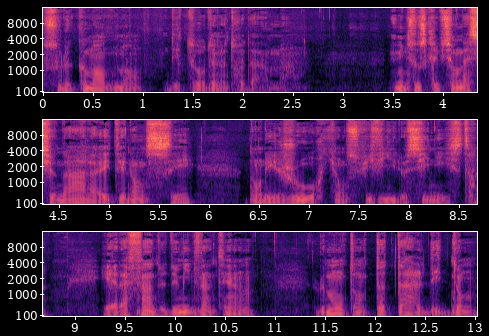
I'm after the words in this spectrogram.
sous le commandement des tours de Notre-Dame. Une souscription nationale a été lancée dans les jours qui ont suivi le sinistre, et à la fin de 2021, le montant total des dons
